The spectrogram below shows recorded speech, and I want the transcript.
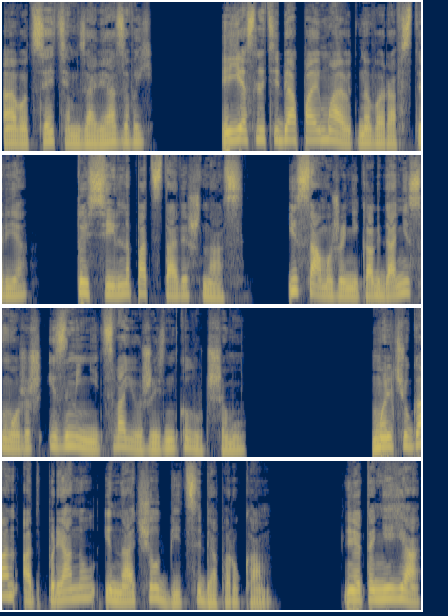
А вот с этим завязывай. И если тебя поймают на воровстве, то сильно подставишь нас. И сам уже никогда не сможешь изменить свою жизнь к лучшему. Мальчуган отпрянул и начал бить себя по рукам. «Это не я,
